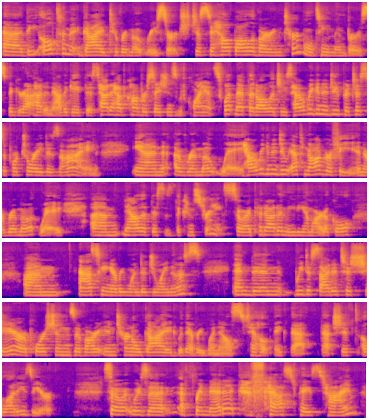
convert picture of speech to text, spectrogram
uh, the ultimate guide to remote research, just to help all of our internal team members figure out how to navigate this, how to have conversations with clients, what methodologies, how are we going to do participatory design in a remote way? How are we going to do ethnography in a remote way um, now that this is the constraints? So I put out a Medium article um, asking everyone to join us. And then we decided to share portions of our internal guide with everyone else to help make that, that shift a lot easier. So it was a, a frenetic, fast paced time.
